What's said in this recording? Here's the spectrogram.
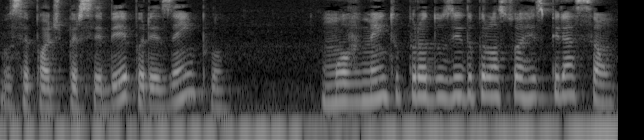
Você pode perceber, por exemplo, um movimento produzido pela sua respiração.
